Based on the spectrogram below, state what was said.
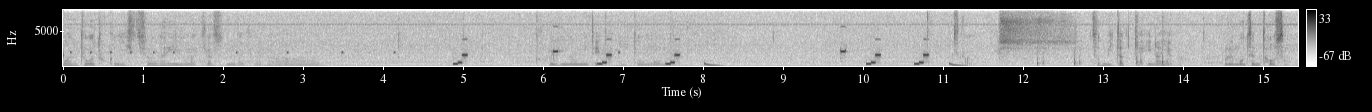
ん今んとこ特に必要ないような気がするんだけどな。鍵のみでいいと思うんだ使う。よし。ゾンビいたっけ？いないよな。俺もう全部倒したもんね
